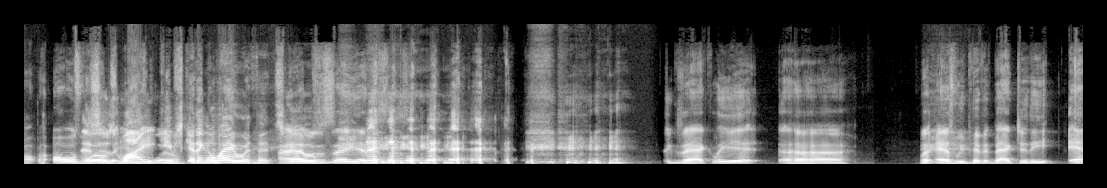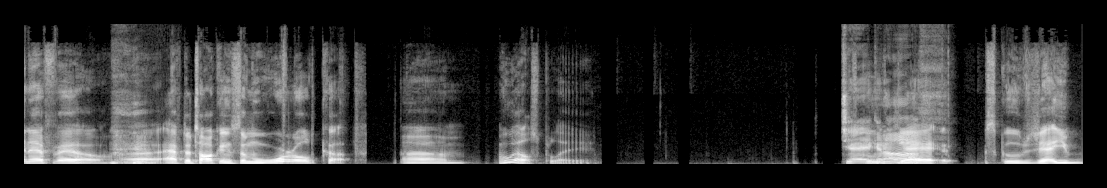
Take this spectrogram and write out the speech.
All's this well is why he well. keeps getting away with it. I was say, yeah, exactly it. Uh, but as we pivot back to the NFL, uh, after talking some World Cup, um, who else played? Jagging off. Jag, Scoobs Jag, you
